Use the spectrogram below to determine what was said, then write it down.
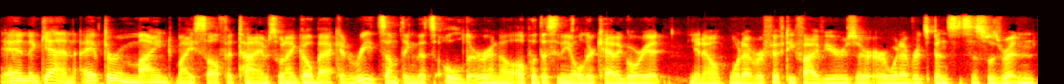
And again, I have to remind myself at times when I go back and read something that's older, and I'll, I'll put this in the older category at you know whatever fifty five years or, or whatever it's been since this was written.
